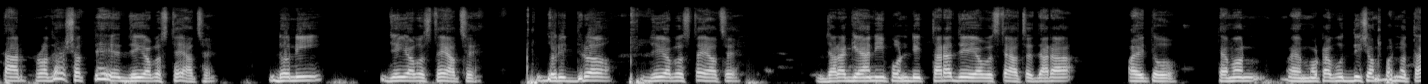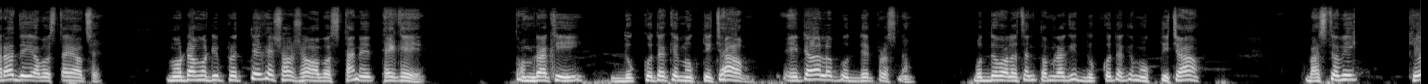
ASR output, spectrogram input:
তার প্রজা সত্ত্বে যেই অবস্থায় আছে, ধনী যেই অবস্থায় আছে, দরিদ্র যে অবস্থায় আছে, যারা জ্ঞানী, পণ্ডিত, তারা যে অবস্থায় আছে, যারা হয়তো তেমন মোটা বুদ্ধি সম্পন্ন তারা যে অবস্থায় আছে, মোটামুটি প্রত্যেকে স্ব স্ব অবস্থানে থেকে তোমরা কি দুঃখ থেকে মুক্তি চাও? এটা হলো বুদ্ধের প্রশ্ন। বুদ্ধ বলেছেন, তোমরা কি দুঃখ থেকে মুক্তি চাও? বাস্তবিক কে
